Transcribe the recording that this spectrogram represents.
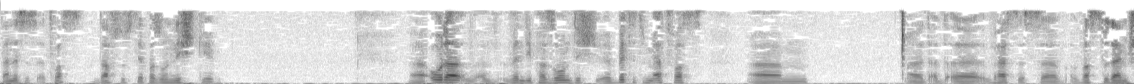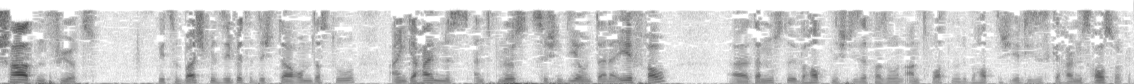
dann ist es etwas, darfst du es der Person nicht geben. Äh, oder wenn die Person dich äh, bittet um etwas, ähm, äh, äh, heißt es, äh, was zu deinem Schaden führt, wie zum Beispiel, sie bittet dich darum, dass du ein Geheimnis entblößt zwischen dir und deiner Ehefrau, äh, dann musst du überhaupt nicht dieser Person antworten und überhaupt nicht ihr dieses Geheimnis rausrücken.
